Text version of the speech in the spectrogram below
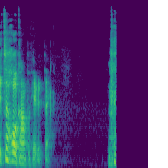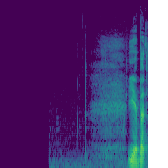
It's a whole complicated thing. yeah, but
